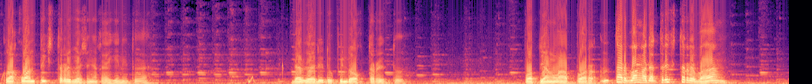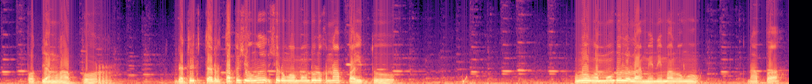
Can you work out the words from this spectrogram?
Kelakuan trickster biasanya kayak gini tuh ya. Udah gak dokter itu. Pot yang lapor. Entar bang ada trickster bang. Pot yang lapor. Ada trickster tapi ungu suruh ngomong dulu kenapa itu. Ungu ngomong dulu lah minimal ungu. Kenapa?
